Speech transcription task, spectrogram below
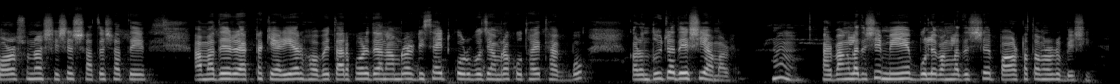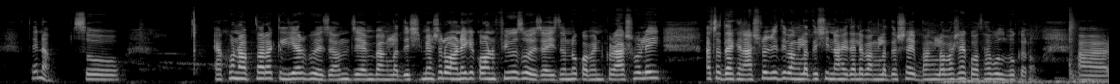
পড়াশোনার শেষের সাথে সাথে আমাদের একটা ক্যারিয়ার হবে, তারপরে দেন আমরা ডিসাইড করব যে আমরা কোথায় থাকব, কারণ দুইটা দেশই আমার, হুম? আর বাংলাদেশি মেয়ে বলে বাংলাদেশে পাওয়ারটা তো আমার বেশি, তাই না? সো এখন আপনারা ক্লিয়ার হয়ে যান যে আমি বাংলাদেশি। আমি আসলে অনেকে কনফিউজ হয়ে যায় এই জন্য কমেন্ট করে। আসলেই আচ্ছা দেখেন, আসলে যদি বাংলাদেশি না হয়, তাহলে বাংলাদেশে, বাংলা ভাষায় কথা বলব কেন? আর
